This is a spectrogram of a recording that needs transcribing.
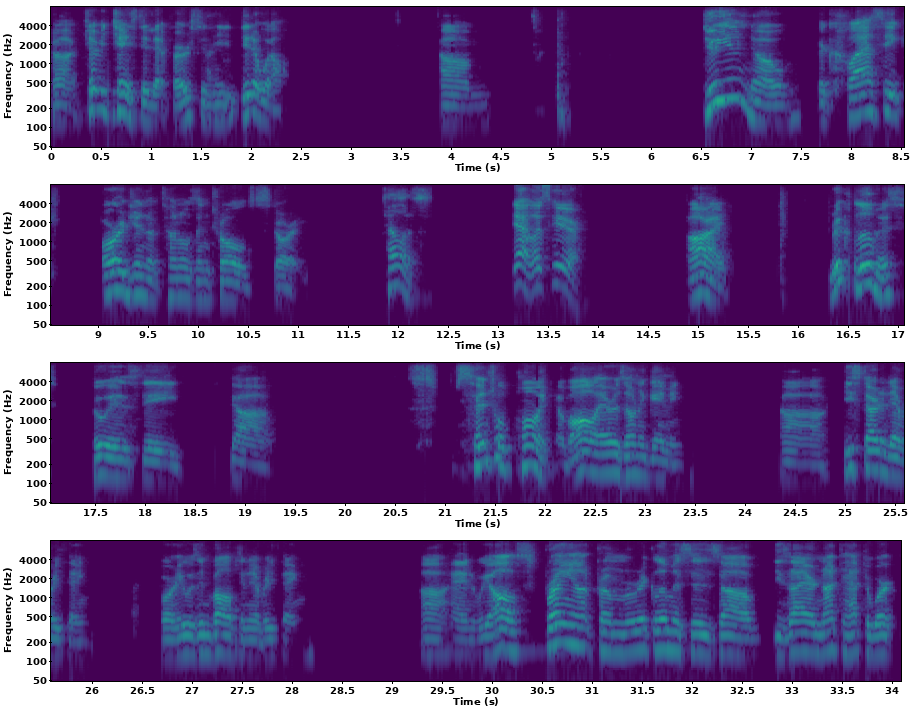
uh, Chevy Chase did that first, and he did it well. Um, do you know the classic origin of Tunnels and Trolls story? Tell us. Yeah, let's hear. All right. Rick Loomis, who is the uh, central point of all Arizona gaming, uh, he started everything, or he was involved in everything. Uh, and we all sprang out from Rick Loomis's uh, desire not to have to work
